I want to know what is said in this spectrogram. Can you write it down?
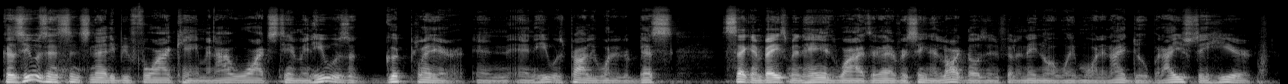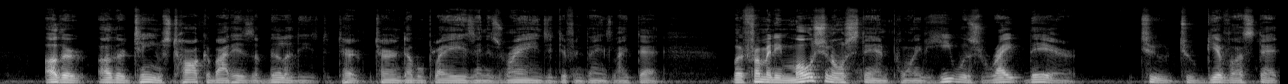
because he was in Cincinnati before I came, and I watched him, and he was a good player, and and he was probably one of the best second baseman hands wise that I ever seen. And Lark knows in Philly, and they know way more than I do. But I used to hear other other teams talk about his abilities to tur- turn double plays and his range and different things like that. but from an emotional standpoint, he was right there to to give us that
